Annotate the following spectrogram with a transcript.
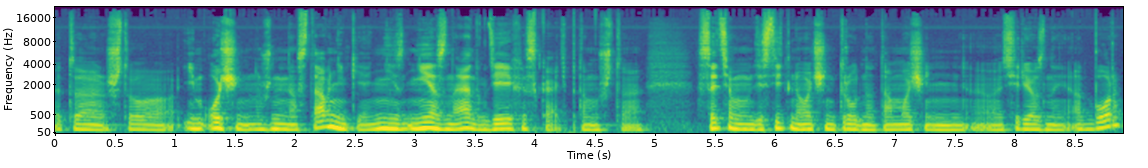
это что им очень нужны наставники, они не знают, где их искать, потому что с этим действительно очень трудно, там очень э, серьезный отбор,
